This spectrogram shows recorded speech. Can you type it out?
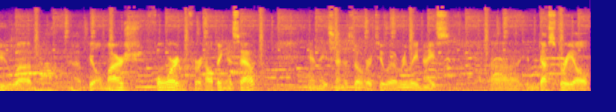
to uh, uh, Bill Marsh Ford for helping us out. And they sent us over to a really nice uh, industrial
